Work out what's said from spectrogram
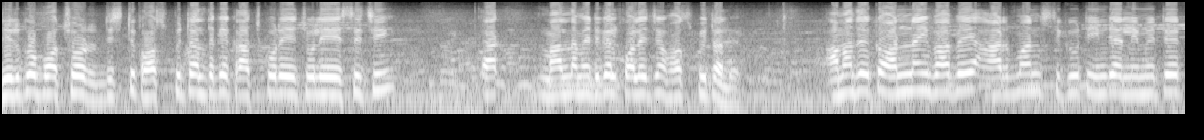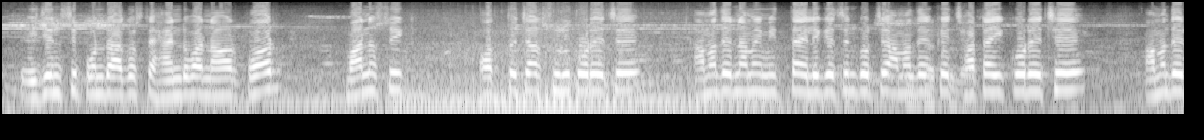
দীর্ঘ বছর ডিস্ট্রিক্ট হসপিটাল থেকে কাজ করে চলে এসেছি এক মালদা মেডিকেল কলেজ হসপিটালে। আমাদেরকে অন্যায়ভাবে urban security India limited agency পনেরো আগস্টে হ্যান্ডওভার নেওয়ার পর মানসিক অত্যাচার শুরু করেছে। আমাদের নামে মিথ্যা এলিগেশন করছে আমাদেরকে ছাঁটাই করেছে। আমাদের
